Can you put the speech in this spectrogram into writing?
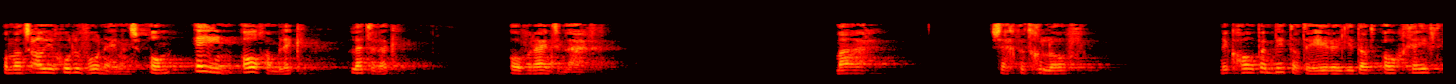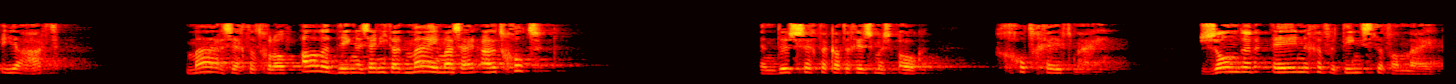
ondanks al je goede voornemens, om één ogenblik, letterlijk, overeind te blijven. Maar, zegt het geloof, ik hoop en bid dat de Heer je dat ook geeft in je hart. Maar, zegt het geloof, alle dingen zijn niet uit mij, maar zijn uit God. En dus zegt de catechismus ook, God geeft mij, zonder enige verdienste van mij,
